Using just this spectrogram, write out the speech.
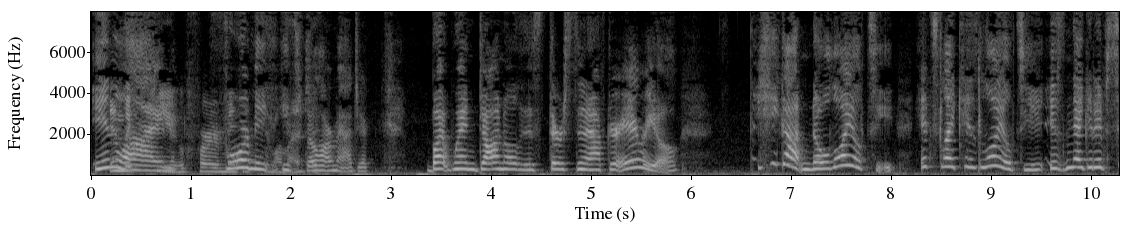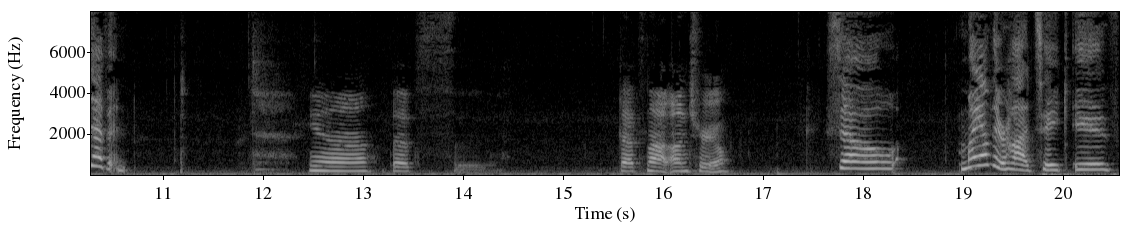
in, In line for for Mickey's Mickey's PhilharMagic. PhilharMagic. But when Donald is thirsting after Ariel, he got no loyalty. It's like his loyalty is negative seven. Yeah, that's that's not untrue. So, my other hot take is,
